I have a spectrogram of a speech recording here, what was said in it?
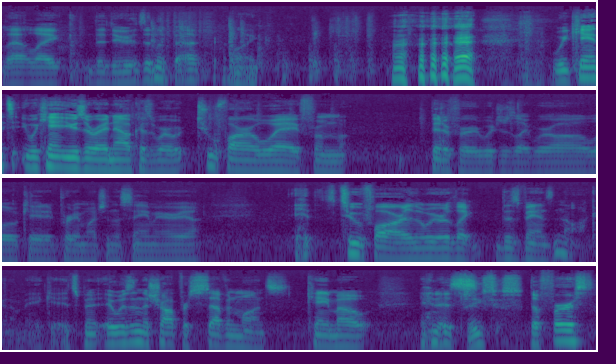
that like the dudes in the back are like we can't we can't use it right now because we're too far away from Biddeford, which is like we're all located pretty much in the same area. It's too far, and we were like, this van's not gonna make it. It's been it was in the shop for seven months. Came out, and it's Jesus. the first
